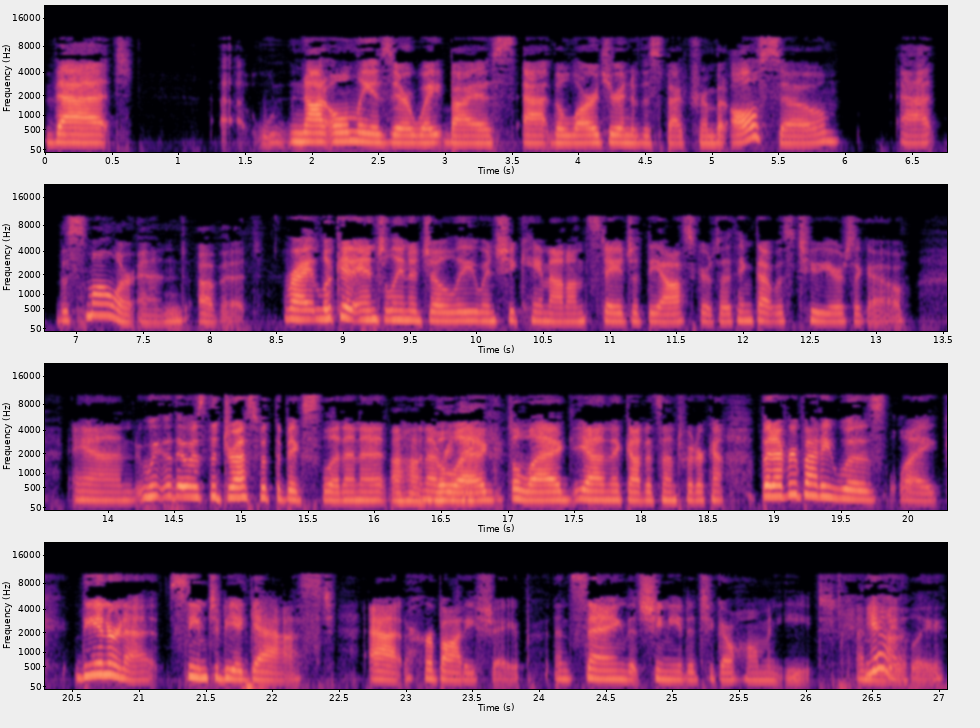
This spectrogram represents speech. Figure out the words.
that uh, not only is there weight bias at the larger end of the spectrum, but also at the smaller end of it. Right. Look at Angelina Jolie when she came out on stage at the Oscars. I think that was two years ago. And we, there was the dress with the big slit in it. Uh-huh, and the leg. The leg. Yeah. And it got its own Twitter account. But everybody was like, the internet seemed to be aghast at her body shape and saying that she needed to go home and eat immediately.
